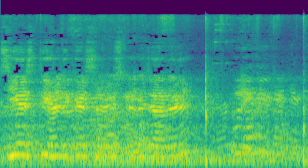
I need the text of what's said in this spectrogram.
किया सीएसटी हेलीकेयर सर्विस करने जा रहे हैं।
